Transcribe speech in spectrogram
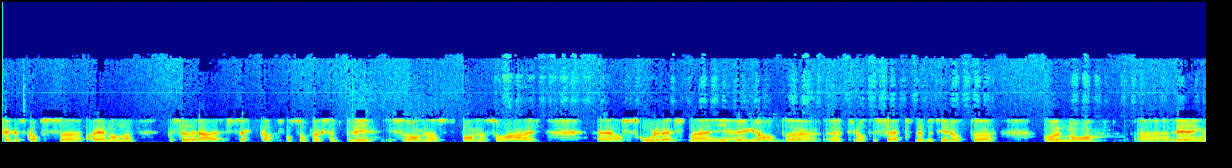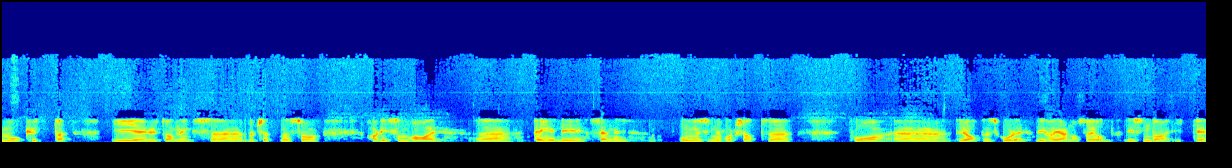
Fellesskapsarenaene steder er svekka, sånn som f.eks. i, i Spania, Spania så er Eh, altså skolevesenet i høy grad eh, privatisert. Det betyr at eh, når nå regjeringen må kutte i utdanningsbudsjettene, så har de som har penger, de sender ungene sine fortsatt på private skoler. De har gjerne også jobb. De som da ikke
